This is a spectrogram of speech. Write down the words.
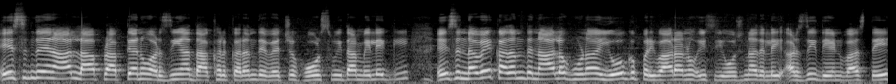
ਇਸ ਦੇ ਨਾਲ ਲਾਭ ਪ੍ਰਾਪਤੀਆਂ ਨੂੰ ਅਰਜ਼ੀਆਂ ਦਾਖਲ ਕਰਨ ਦੇ ਵਿੱਚ ਹੋਰ ਸੁਵਿਧਾ ਮਿਲੇਗੀ। ਇਸ ਨਵੇਂ ਕਦਮ ਦੇ ਨਾਲ ਹੁਣ ਯੋਗ ਪਰਿਵਾਰਾਂ ਨੂੰ ਇਸ ਯੋਜਨਾ ਦੇ ਲਈ ਅਰਜ਼ੀ ਦੇਣ ਵਾਸਤੇ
